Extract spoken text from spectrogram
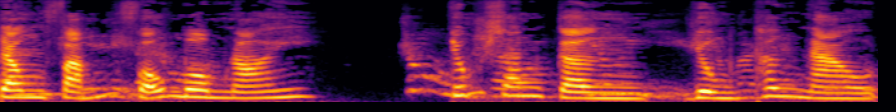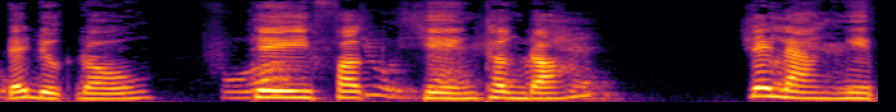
Trong phẩm phổ môn nói, chúng sanh cần dùng thân nào để được độ, thì Phật hiện thân đó. Đây là nghiệp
